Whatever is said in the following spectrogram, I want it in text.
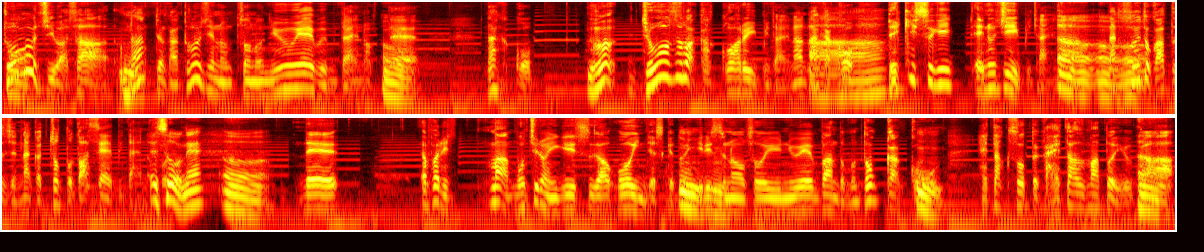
当時はさ、うん。なんていうか当時のそのニューウェーブみたいのって、うん。なんかこううま上手はかっこ悪いみたいななんかこうできすぎ NG みたいな,、なんかそういうとこあったじゃん。なんかちょっと出せみたいな。えそうね。うん。でやっぱりまあもちろんイギリスが多いんですけど、うんうん。イギリスのそういうニューウェーブバンドもどっかこう、うん。下手くそっていうか下手馬というか、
